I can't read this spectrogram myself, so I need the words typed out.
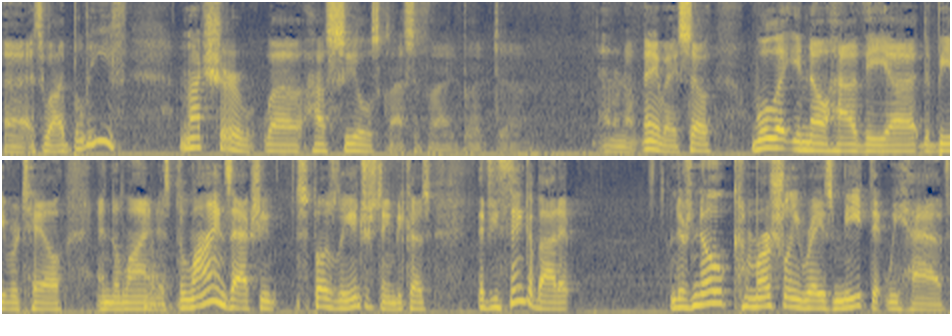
uh, as well. I believe. I'm not sure uh, how seal is classified, but uh, I don't know. Anyway, so we'll let you know how the uh, the beaver tail and the lion is. The lion's actually supposedly interesting because if you think about it. There's no commercially raised meat that we have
